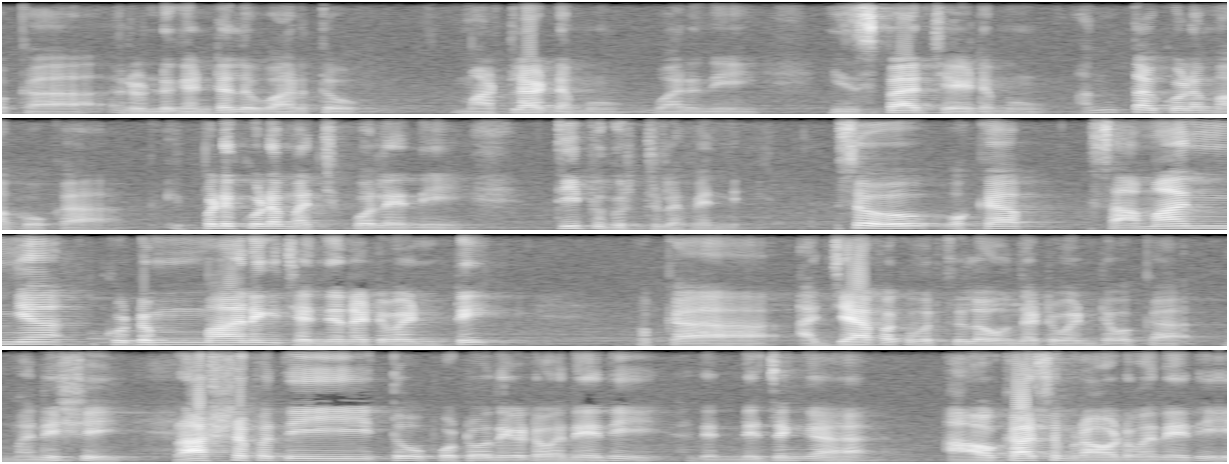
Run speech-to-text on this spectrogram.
ఒక రెండు గంటలు వారితో మాట్లాడడము వారిని ఇన్స్పైర్ చేయడము అంతా కూడా మాకు ఒక ఇప్పటికి కూడా మర్చిపోలేని తీపి గుర్తులు అవన్నీ. సో ఒక సామాన్య కుటుంబానికి చెందినటువంటి ఒక అధ్యాపక వృత్తిలో ఉన్నటువంటి ఒక మనిషి రాష్ట్రపతితో ఫోటో దిగడం అనేది అది నిజంగా అవకాశం రావడం అనేది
